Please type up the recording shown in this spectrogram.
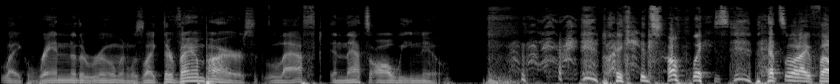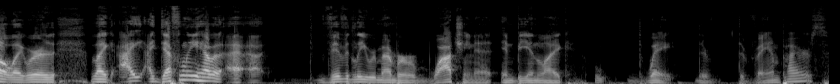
like ran into the room and was like, "They're vampires." Left, and that's all we knew. like in some ways, that's what I felt like. Where like I, I definitely have a, vividly remember watching it and being like, "Wait, they're they're vampires."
